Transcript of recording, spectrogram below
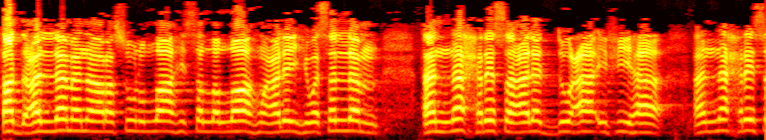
قد علمنا رسول الله صلى الله عليه وسلم أن نحرص على الدعاء فيها أن نحرص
